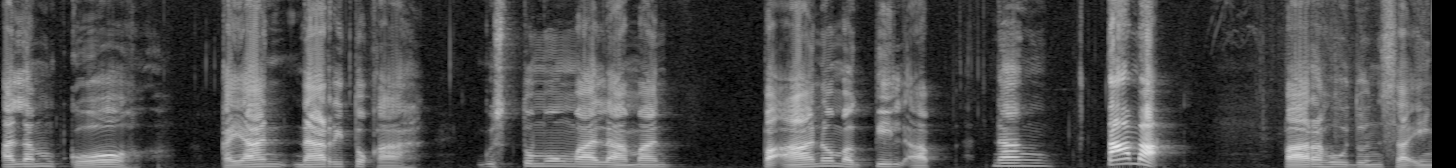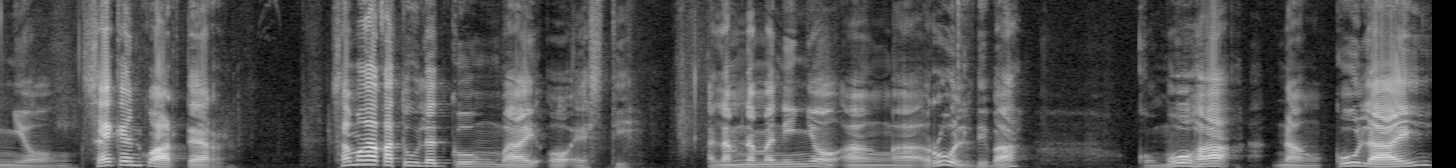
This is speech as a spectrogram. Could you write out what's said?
Alam ko, kaya narito ka, gusto mong malaman paano mag-fill up ng tama para ho dun sa inyong second quarter sa mga katulad kong may OST. Alam naman ninyo ang uh, rule, di ba? Kumuha ng kulay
